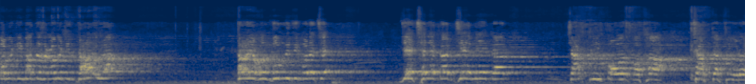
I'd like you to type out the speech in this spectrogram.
কমিটি মাদ্রাসা কমিটির দালালরা তারা যখন দুর্নীতি করেছে, যে ছেলেটার, যে মেয়েটার চাকরি পাওয়ার কথা চার চাকরি ওরা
